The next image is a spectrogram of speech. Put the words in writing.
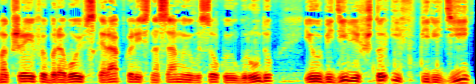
Макшеев и Боровой вскарабкались на самую высокую груду и убедились, что и впереди,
